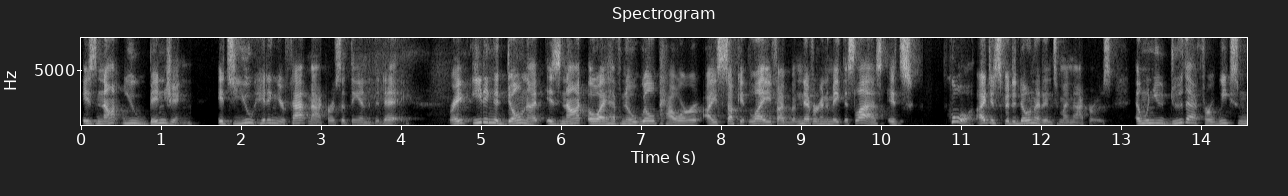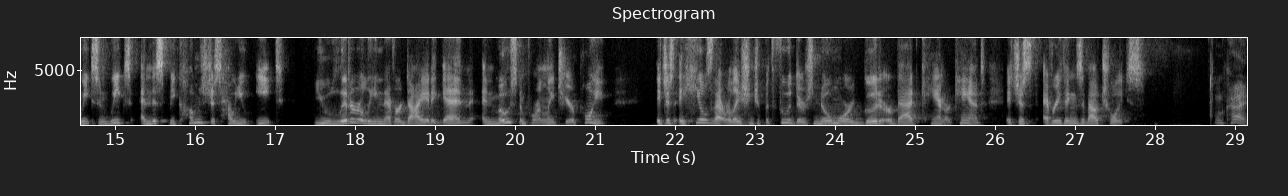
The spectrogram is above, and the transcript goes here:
is not you binging, it's you hitting your fat macros at the end of the day right? Eating a donut is not, oh, I have no willpower. I suck at life. I'm never going to make this last. It's cool. I just fit a donut into my macros. And when you do that for weeks and weeks and weeks, and this becomes just how you eat, you literally never diet again. And most importantly, to your point, it just it heals that relationship with food. There's no more good or bad can or can't. It's just everything's about choice. Okay,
